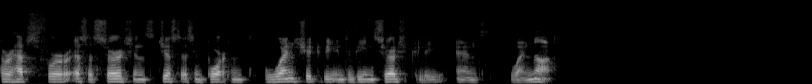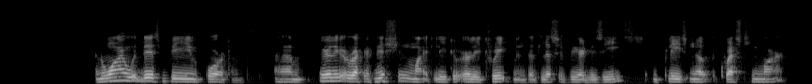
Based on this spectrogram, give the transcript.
perhaps for us as surgeons, just as important, when should we intervene surgically and when not? And why would this be important? Um, earlier recognition might lead to early treatment and less severe disease. And please note the question mark.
